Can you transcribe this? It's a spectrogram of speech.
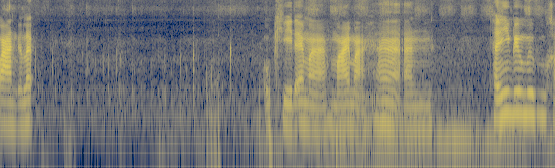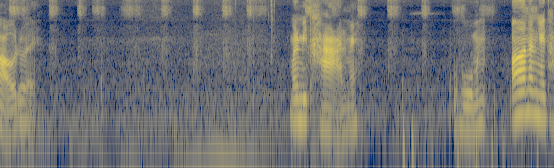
บ้านกันแล้ว โอเคได้มาไม้มาห้าอัน ทีนี้บิวมีภูเขาด้วย มันมีฐานไหมโอ้โหมันอ๋อนั่นไงฐ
